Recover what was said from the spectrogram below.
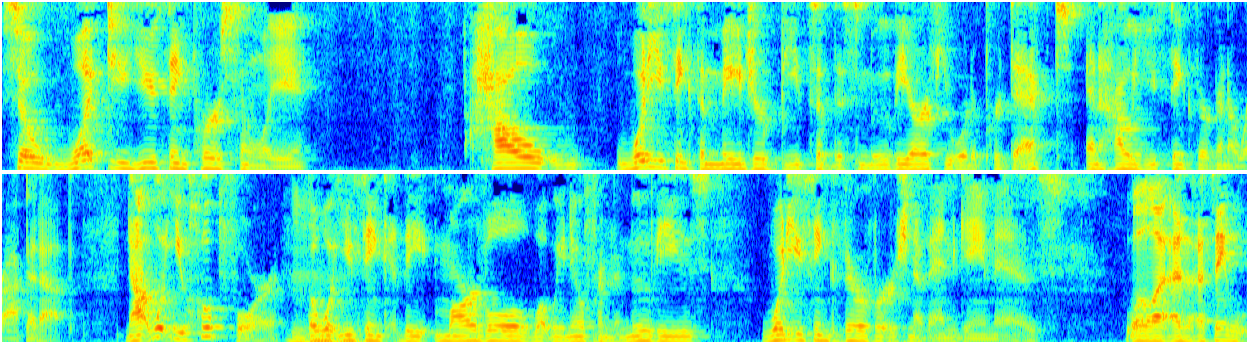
so what do you think personally? How what do you think the major beats of this movie are if you were to predict, and how you think they're going to wrap it up? Not what you hope for, but what you think the Marvel, what we know from the movies. What do you think their version of Endgame is? Well, I, I think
